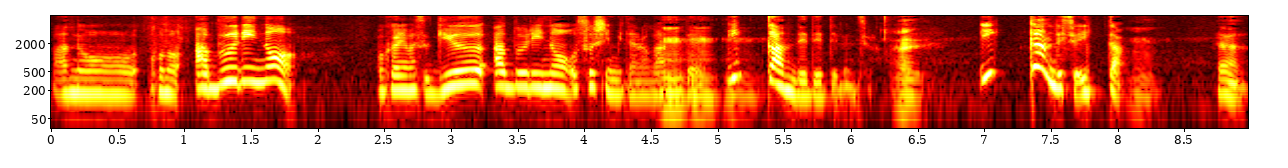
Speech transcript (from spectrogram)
あのこの炙りのわかります？牛炙りのお寿司みたいなのがあって、一貫で出てるんですよ。はい、一貫ですよ一貫。う、ん、うん、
